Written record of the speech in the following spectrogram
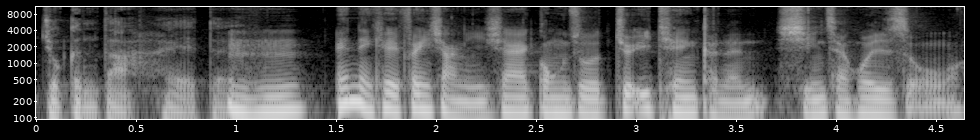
就更大哎对。嗯哼，哎，你可以分享你现在工作就一天可能行程会是什么吗？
